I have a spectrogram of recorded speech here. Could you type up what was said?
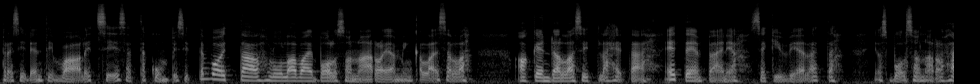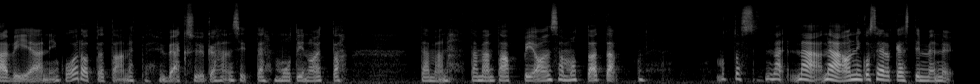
presidentin vaalit siis, että kumpi sitten voittaa, Lula vai Bolsonaro ja minkälaisella agendalla sitten lähdetään eteenpäin ja sekin vielä, että jos Bolsonaro häviää, niin kuin odotetaan, että hyväksyykö hän sitten mutinoitta tämän, tämän tappionsa, mutta että mutta nämä on niin selkeästi mennyt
